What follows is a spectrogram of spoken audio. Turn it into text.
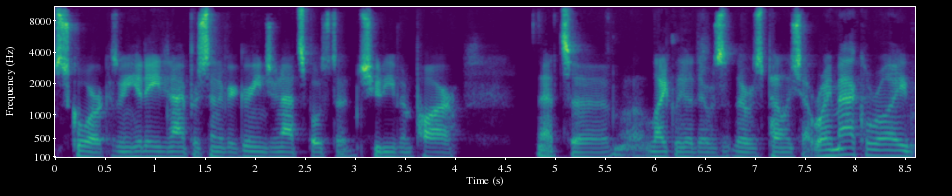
score because when you hit 89% of your greens, you're not supposed to shoot even par. That's a uh, likelihood there was there was a penalty shot. Rory McIlroy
